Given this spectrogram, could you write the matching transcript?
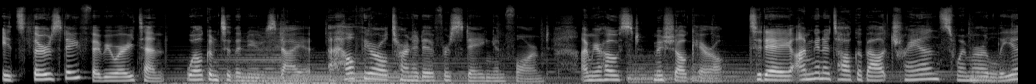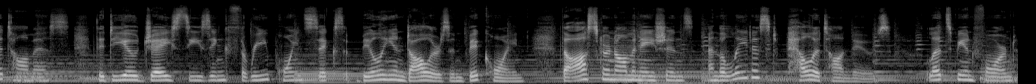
It's Thursday, February 10th. Welcome to the News Diet, a healthier alternative for staying informed. I'm your host, Michelle Carroll. Today, I'm going to talk about trans swimmer Lia Thomas, the DOJ seizing $3.6 billion in Bitcoin, the Oscar nominations, and the latest Peloton news. Let's be informed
